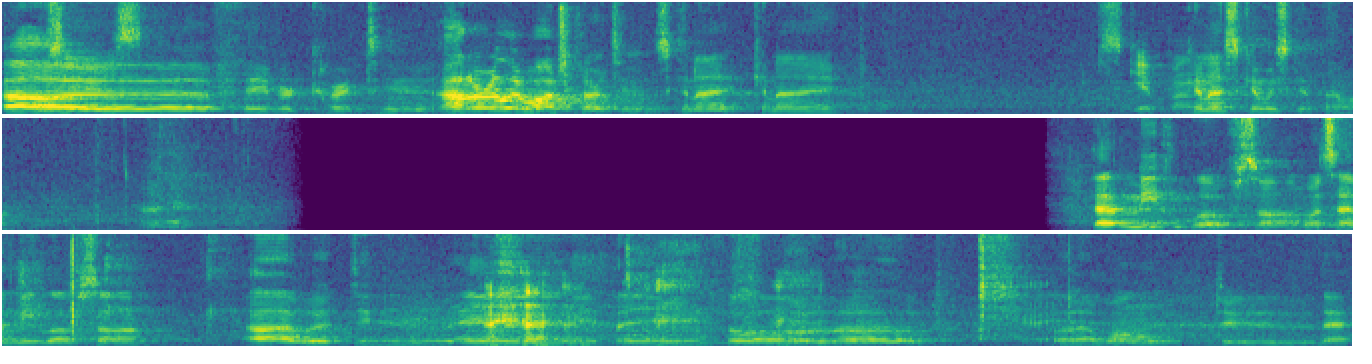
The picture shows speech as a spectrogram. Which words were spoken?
Uh, favorite cartoon. I don't really watch cartoons. Can I? Can I? Skip on Can I? that. Can we skip that one? Okay. That Meatloaf song. What's that Meatloaf song? I would do anything for love, but I won't do that.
